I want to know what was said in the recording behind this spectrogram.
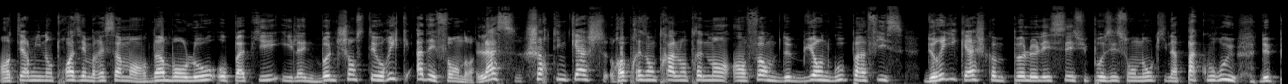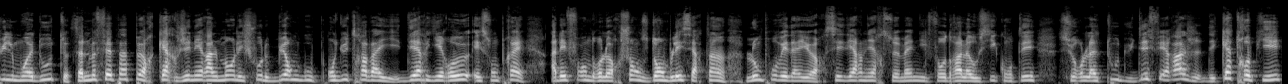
en terminant troisième récemment d'un bon lot. Au papier, il a une bonne chance théorique à défendre. L'As Shorting Cash représentera l'entraînement en forme de Goop, un fils de Rudy Cash comme peut le laisser supposer son nom qui n'a pas couru depuis le mois d'août. Ça ne me fait pas peur car généralement les chevaux de Björn Goop ont du travail derrière eux et sont prêts à défendre leurs chances d'emblée. Certains l'ont prouvé d'ailleurs ces dernières semaines. Il faudra là aussi compter sur l'atout du déferrage des quatre pieds.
